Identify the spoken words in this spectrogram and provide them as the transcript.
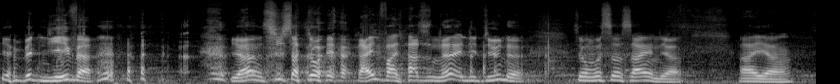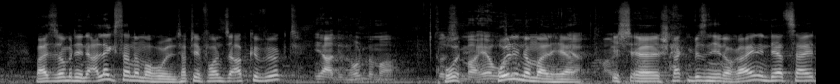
ja, mit einem Jever. ja, sich dann so reinfallen lassen, ne, in die Düne. So muss das sein, ja. Ah ja. Weißt du, sollen wir den Alex dann nochmal holen? Ich habe den vorhin so abgewürgt. Ja, den holen wir mal. Soll Hol, ich den mal herholen? hol den nochmal her. Ja, ich äh, schnack ein bisschen hier noch rein in der Zeit,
